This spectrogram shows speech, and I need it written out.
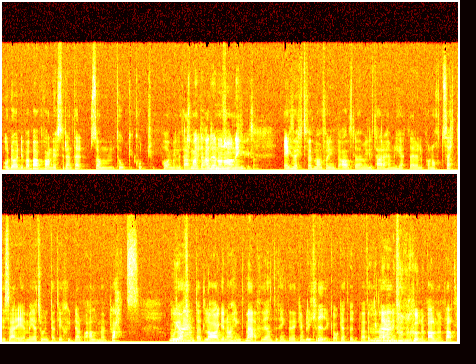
och då, det var bara vanliga studenter som tog kort på militär Som mark. inte hade någon aning liksom. Exakt, för att man får inte avslöja militära hemligheter eller på något sätt i Sverige. Men jag tror inte att det skyddar på allmän plats. Och jag Nej. tror inte att lagen har hängt med för vi har inte tänkt att det kan bli krig och att vi behöver skydda Nej. den informationen på allmän plats.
